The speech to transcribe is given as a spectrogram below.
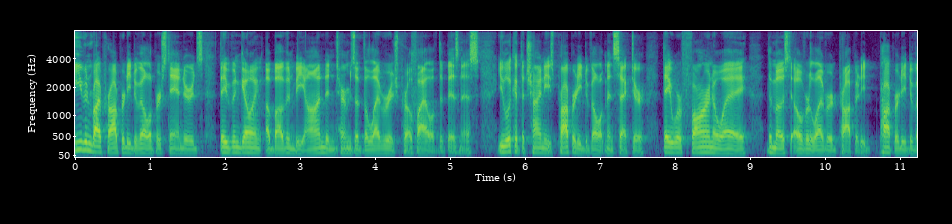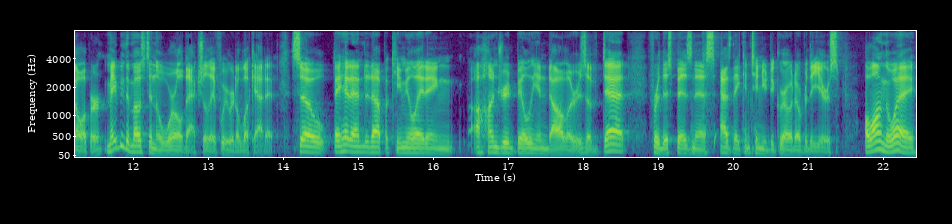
Even by property developer standards, they've been going above and beyond in terms of the leverage profile of the business. You look at the Chinese property development sector, they were far and away the most overlevered property property developer, maybe the most in the world actually if we were to look at it. So, they had ended up accumulating 100 billion dollars of debt for this business as they continued to grow it over the years along the way,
